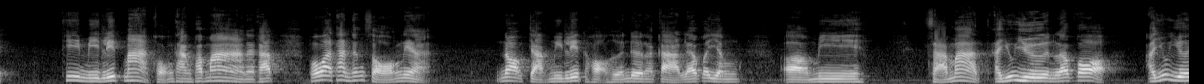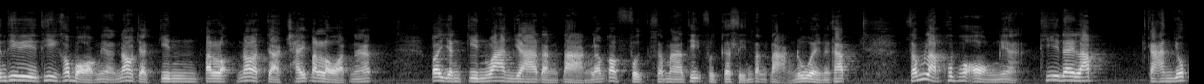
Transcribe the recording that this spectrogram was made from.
ษที่มีฤทธิ์มากของทางพม่านะครับ เพราะว่าท่านทั้งสองเนี่ยนอกจากมีฤทธิ์เหาะเหินเดินอากาศแล้วก็ยังมีสามารถอายุยืนแล้วก็อายุยืนที่ที่เขาบอกเนี่ยนอกจากกินปลอดนอกจากใช้ประหลอดนะครับก็ยังกินว่านยาต่างๆ แล้วก็ฝึกสมาธิฝึกกสินต่างๆ ด้วยนะครับสำหรับพพอ่องเนี่ยที่ได้รับ การยก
